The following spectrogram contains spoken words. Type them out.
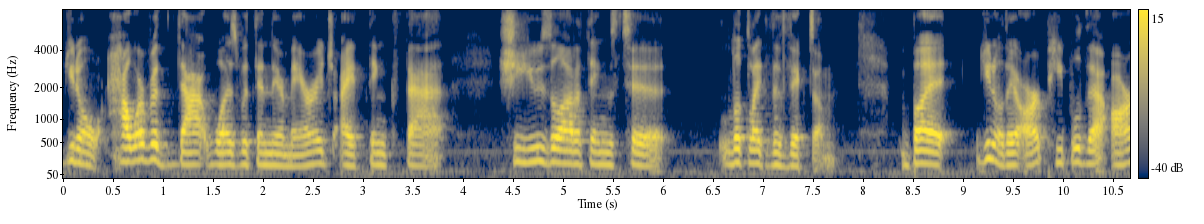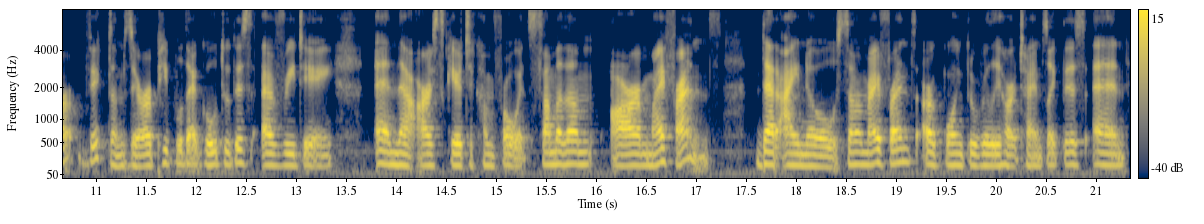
you know, however that was within their marriage, I think that she used a lot of things to look like the victim. But, you know, there are people that are victims. There are people that go through this every day and that are scared to come forward. Some of them are my friends that I know. Some of my friends are going through really hard times like this. And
